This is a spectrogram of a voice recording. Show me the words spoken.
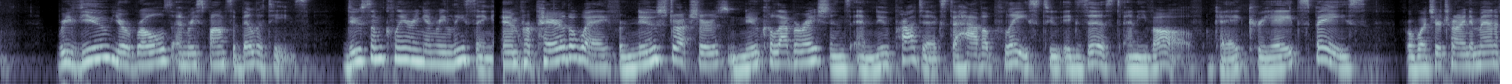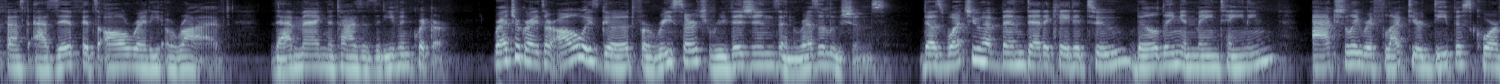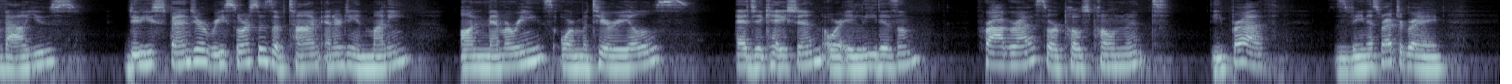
Review your roles and responsibilities. do some clearing and releasing, and prepare the way for new structures, new collaborations, and new projects to have a place to exist and evolve. Okay? Create space for what you're trying to manifest as if it's already arrived. That magnetizes it even quicker. Retrogrades are always good for research, revisions, and resolutions. Does what you have been dedicated to, building and maintaining, actually reflect your deepest core values? Do you spend your resources of time, energy, and money on memories or materials, education or elitism, progress or postponement? Deep breath. This is Venus retrograde.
